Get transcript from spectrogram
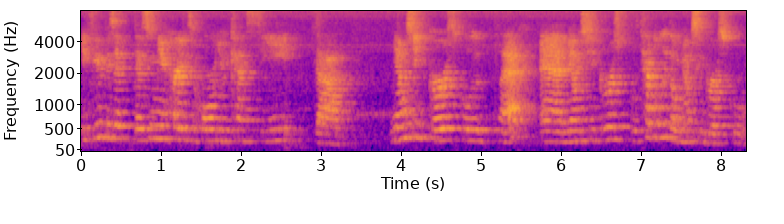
If you visit the Sookmyung Heritage Hall, you can see that Myeongsin Girls' School flag and Myeongsin Girls' tablet of Myeongsin Girls' School.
